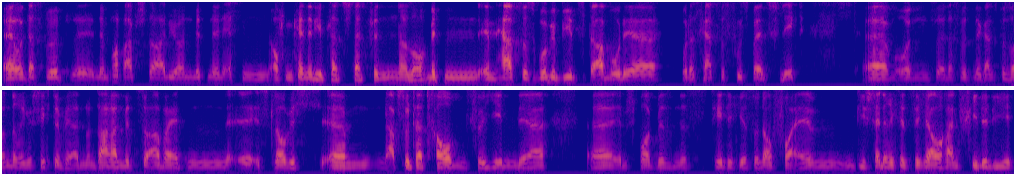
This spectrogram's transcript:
Äh, und das wird äh, in einem Pop-Up-Stadion mitten in Essen auf dem Kennedy-Platz stattfinden. Also auch mitten im Herz des Ruhrgebiets, da wo, der, wo das Herz des Fußballs schlägt. Ähm, und äh, das wird eine ganz besondere Geschichte werden. Und daran mitzuarbeiten, ist, glaube ich, ähm, ein absoluter Traum für jeden, der im Sportbusiness tätig ist. Und auch vor allem, die Stelle richtet sich ja auch an viele, die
